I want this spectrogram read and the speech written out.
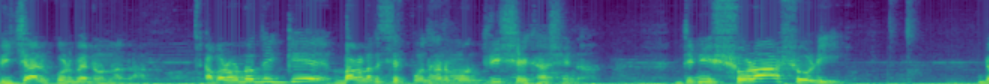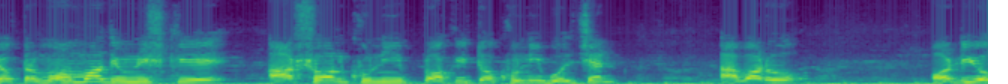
বিচার করবেন ওনারা। আবার অন্যদিকে বাংলাদেশের প্রধানমন্ত্রী শেখ হাসিনা। তিনি সরাসরি ডক্টর মোহাম্মদ ইউনিসকে আসল খুনি, প্রকৃত খুনি বলছেন। আবারও অডিও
